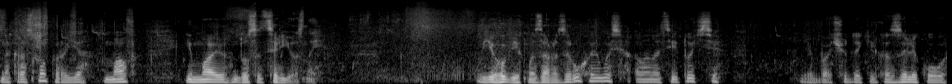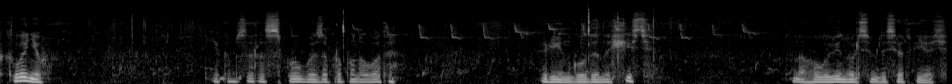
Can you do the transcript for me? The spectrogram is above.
на краснопера я мав і маю досить серйозний. В його бік ми зараз рухаємось, але на цій точці я бачу декілька залікових клинів, яким зараз спробую запропонувати рінгу 1,6 на голові 0,75.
